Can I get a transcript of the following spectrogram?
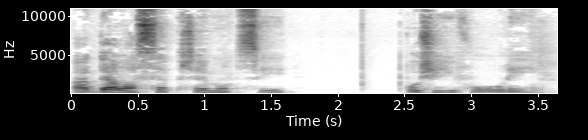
a dala se přemoci Boží vůli.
